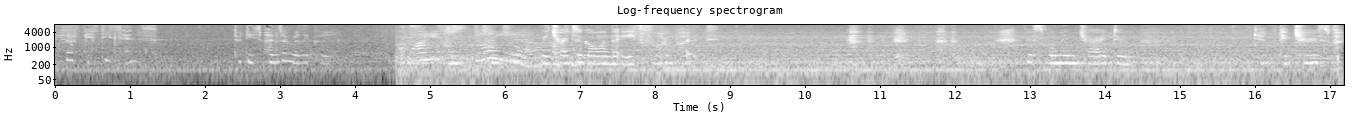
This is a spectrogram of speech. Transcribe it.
These are 50 cents. Dude, these pens are really good. We tried to go on the eighth floor, but this woman tried to pictures, but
